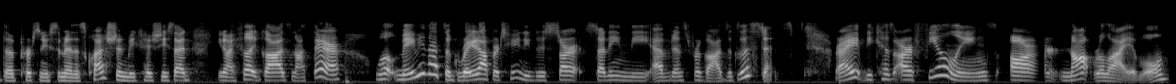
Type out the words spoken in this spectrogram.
the person who submitted this question because she said you know I feel like God's not there well, maybe that's a great opportunity to start studying the evidence for God's existence, right? Because our feelings are not reliable,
